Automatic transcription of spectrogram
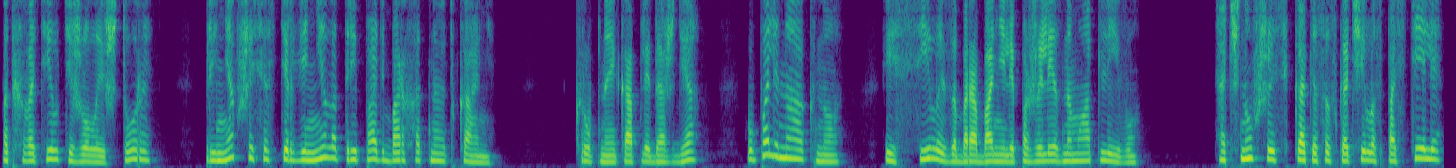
подхватил тяжелые шторы, принявшись остервенело трепать бархатную ткань. Крупные капли дождя упали на окно и с силой забарабанили по железному отливу. Очнувшись, Катя соскочила с постели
